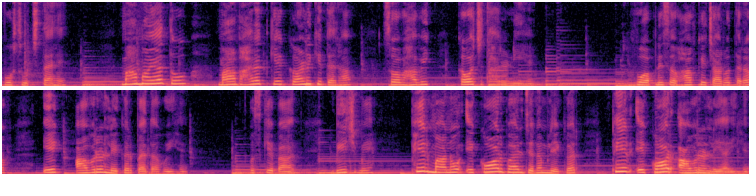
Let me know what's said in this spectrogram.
वो सोचता है, महामाया तो महाभारत के कर्ण की तरह स्वाभाविक कवच धारणी है। वो अपने स्वभाव के चारों तरफ़ एक आवरण लेकर पैदा हुई है। उसके बाद बीच में फिर मानो एक और बार जन्म लेकर फिर एक और आवरण ले आई है।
